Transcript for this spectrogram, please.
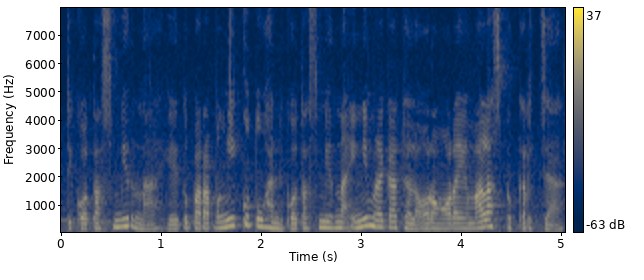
di kota Smyrna, yaitu para pengikut Tuhan di kota Smyrna ini mereka adalah orang-orang yang malas bekerja,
